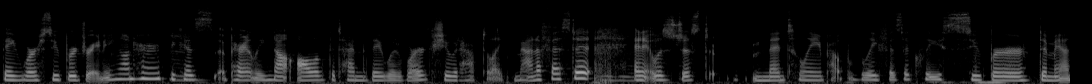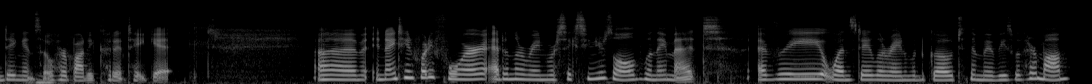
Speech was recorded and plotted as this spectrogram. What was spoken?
They were super draining on her mm. because apparently not all of the time that they would work, she would have to like manifest it mm-hmm. and it was just mentally probably physically super demanding and so her body couldn't take it. Um, in 1944, Ed and Lorraine were 16 years old when they met. Every Wednesday, Lorraine would go to the movies with her mom,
